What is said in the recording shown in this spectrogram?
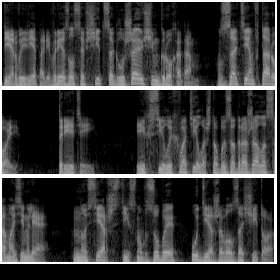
Первый вепрь врезался в щит с оглушающим грохотом. Затем второй. Третий. Их силы хватило, чтобы задрожала сама земля, но Серж, стиснув зубы, удерживал защиту.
